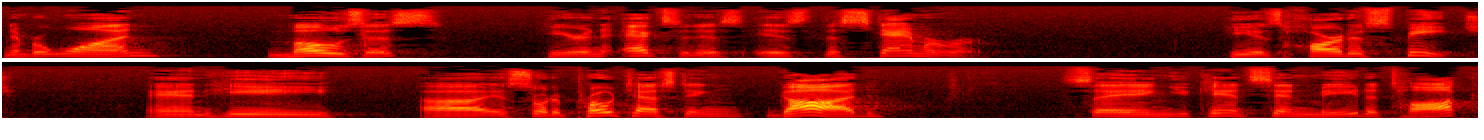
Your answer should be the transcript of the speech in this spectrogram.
Number one, Moses, here in Exodus, is the stammerer. He is hard of speech. And he uh, is sort of protesting God, saying, You can't send me to talk.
